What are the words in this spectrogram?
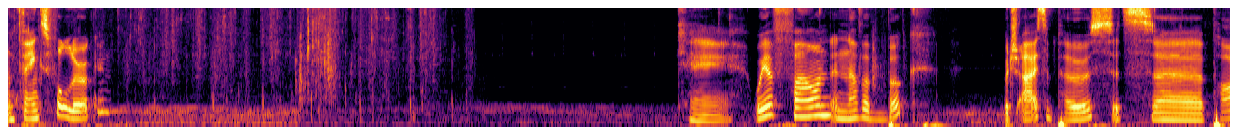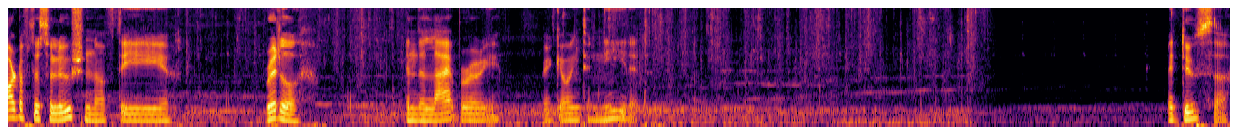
And thanks for lurking. Okay, we have found another book, which I suppose it's uh, part of the solution of the riddle in the library. We're going to need it. Medusa.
